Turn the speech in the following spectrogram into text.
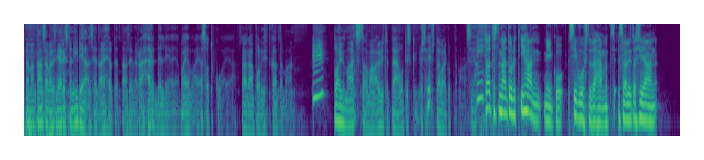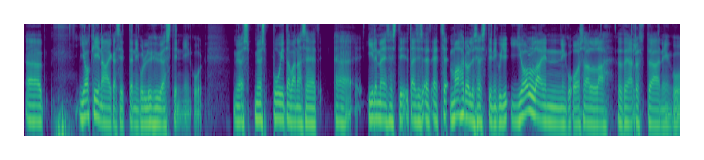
tämän kansainvälisen järjestön idean se, että aiheutetaan sen verran härdeliä ja vaivaa ja sotkua ja saadaan poliisit kantamaan mm. toimimaan, että samalla ylitetään uutiskynnys ja pystytään vaikuttamaan asiaan. Niin. Toivottavasti mä en tullut ihan niin kuin, sivusta tähän, mutta se oli tosiaan ö, jokin aika sitten niin kuin lyhyesti niin kuin, myös, myös puitavana se, että ää, ilmeisesti, tai siis että et se mahdollisesti niin kuin jollain niin kuin osalla tätä järjestöä niin kuin,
